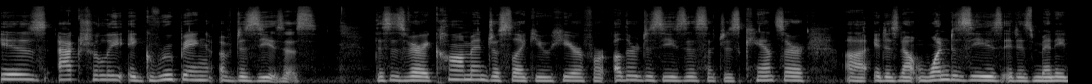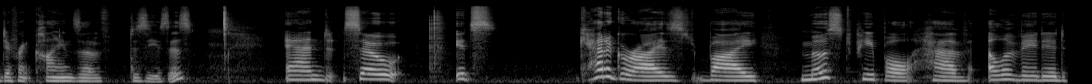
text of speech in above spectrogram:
is actually a grouping of diseases. This is very common, just like you hear for other diseases such as cancer. Uh, it is not one disease, it is many different kinds of diseases. And so it's categorized by most people have elevated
